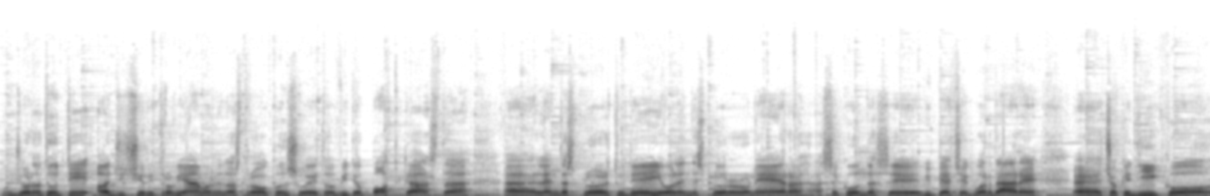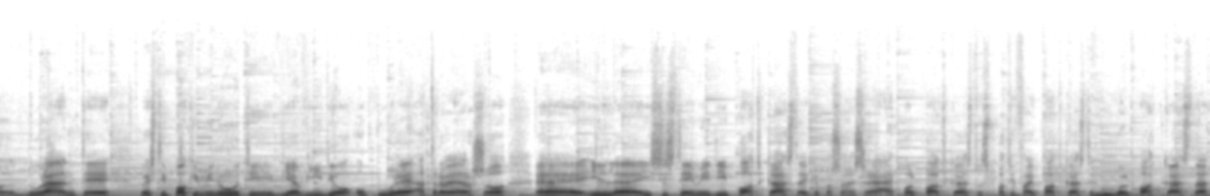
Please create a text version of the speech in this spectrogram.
Buongiorno a tutti, oggi ci ritroviamo nel nostro consueto video podcast eh, Land Explorer Today o Land Explorer On Air, a seconda se vi piace guardare eh, ciò che dico durante questi pochi minuti via video oppure attraverso eh, il, i sistemi di podcast che possono essere Apple Podcast, Spotify Podcast, Google Podcast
